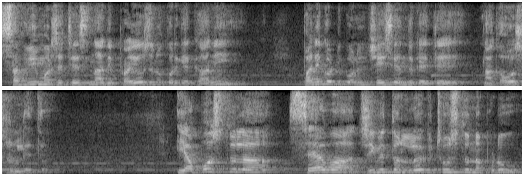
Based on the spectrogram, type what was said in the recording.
సద్విమర్శ చేసినా అది ప్రయోజనం కొరికే కానీ పని కొట్టుకొని చేసేందుకైతే నాకు అవసరం లేదు. ఈ అపోస్తుల సేవ జీవితంలోకి చూస్తున్నప్పుడు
